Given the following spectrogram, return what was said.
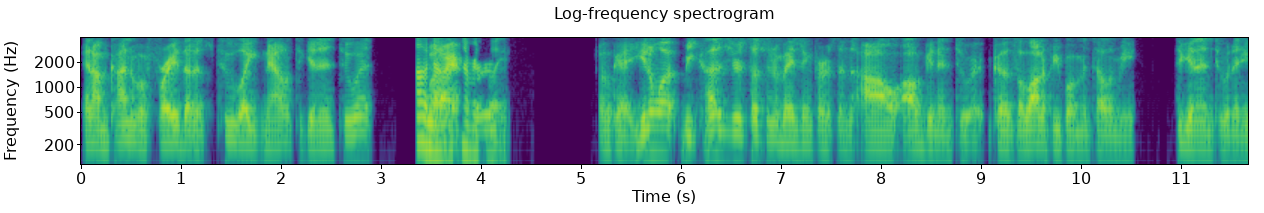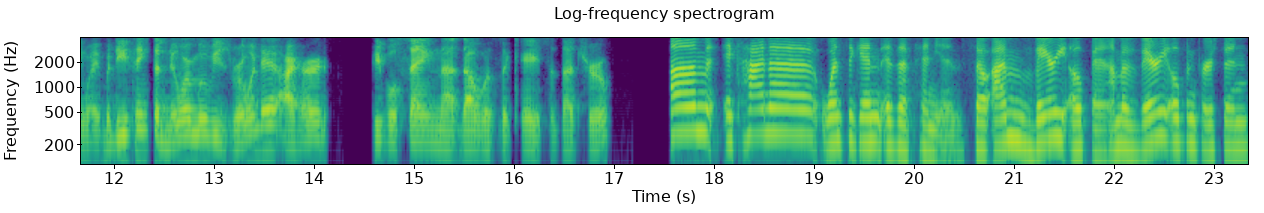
and I'm kind of afraid that it's too late now to get into it. Oh, But no, I it's never too late. Okay, you know what? Because you're such an amazing person, I'll I'll get into it because a lot of people have been telling me to get into it anyway. But do you think the newer movies ruined it? I heard people saying that that was the case. Is that true? Um, it kinda, once again, is opinion. So I'm very open. I'm a very open person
